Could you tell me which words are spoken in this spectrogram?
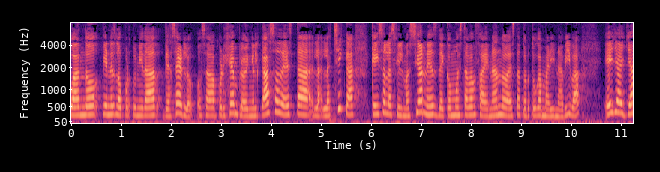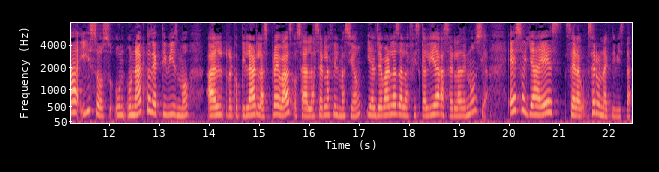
cuando tienes la oportunidad de hacerlo. O sea, por ejemplo, en el caso de esta, la, la chica que hizo las filmaciones de cómo estaban faenando a esta tortuga marina viva, ella ya hizo un, un acto de activismo al recopilar las pruebas, o sea, al hacer la filmación y al llevarlas a la fiscalía a hacer la denuncia. Eso ya es ser, ser un activista.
